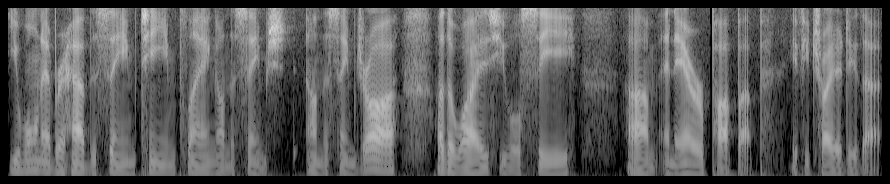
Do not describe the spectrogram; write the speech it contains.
you won't ever have the same team playing on the same on the same draw otherwise you will see um, an error pop up if you try to do that.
